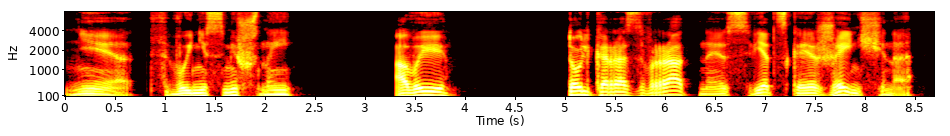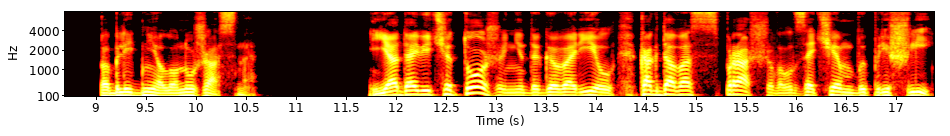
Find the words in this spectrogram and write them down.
Нет, вы не смешны. А вы только развратная светская женщина. Побледнел он ужасно. Я давеча тоже не договорил, когда вас спрашивал, зачем вы пришли.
